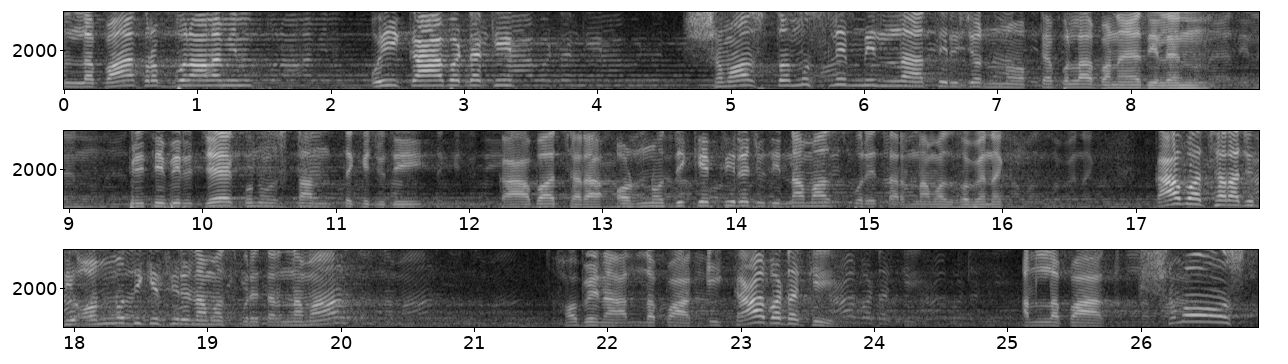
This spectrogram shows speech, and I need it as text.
আল্লাহ পাক রব্বুল আলমিন ওই কাবাটাকে সমস্ত মুসলিম মিল্লাতের জন্য কেবলা বানায় দিলেন। পৃথিবীর যে কোনো স্থান থেকে যদি কাবা ছাড়া অন্য দিকে ফিরে যদি নামাজ পড়ে, তার নামাজ হবে নাকি? কাবা ছাড়া যদি অন্য দিকে ফিরে নামাজ পড়ে, তার নামাজ হবে না। আল্লাহ পাক এই কাবাটাকে, আল্লাহ পাক সমস্ত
